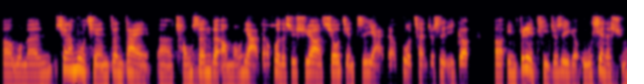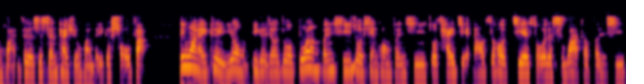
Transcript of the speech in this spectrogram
呃，我们现在目前正在呃重生的呃萌芽的，或者是需要修剪枝芽的过程，就是一个呃 infinity，就是一个无限的循环，这个是生态循环的一个手法。另外还可以用一个叫做波浪分析做现况分析做拆解，然后之后接所谓的 SWOT 分析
